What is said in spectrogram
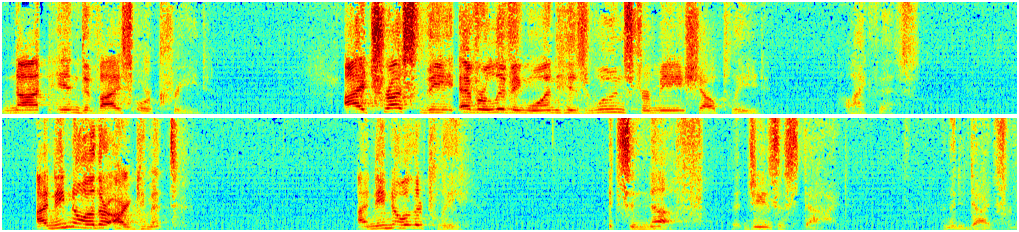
not in device or creed. I trust the ever-living one, his wounds for me shall plead. I need no other argument. I need no other plea. It's enough that Jesus died and that he died for me.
